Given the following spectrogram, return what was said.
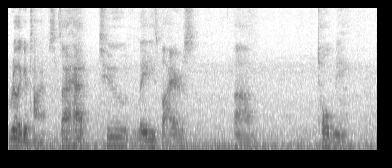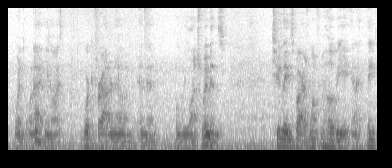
really good times. So I had two ladies buyers um, told me when when I you know I was working for Outerknown and then when we launched women's, two ladies buyers, one from Hobie and I think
